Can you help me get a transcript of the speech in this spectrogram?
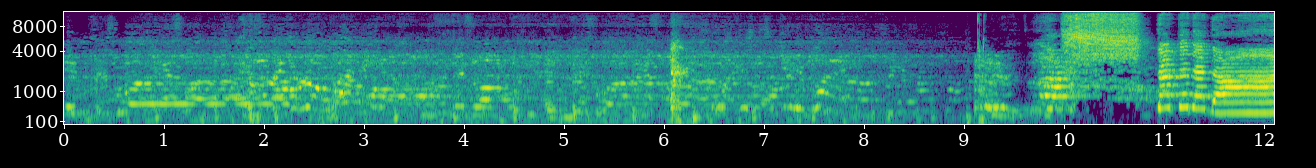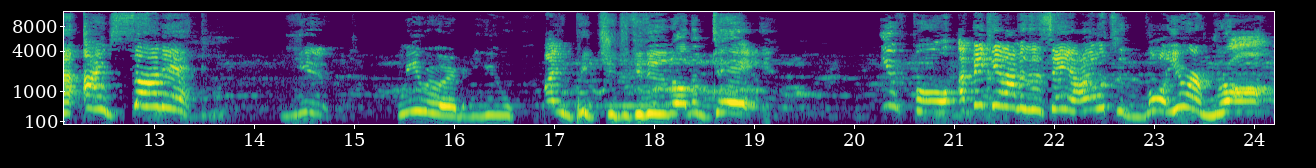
Da, da, da, da. I'm Sonic! You, mirror you, I beat you to do the other day! You fool! I think your mom is insane. I want to ball. You are wrong.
